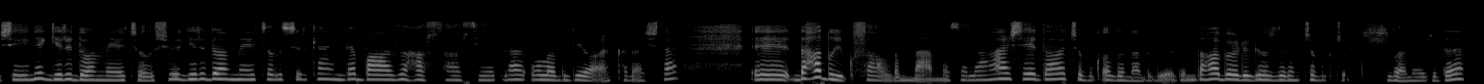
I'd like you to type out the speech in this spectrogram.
şeyine geri dönmeye çalışıyor. Geri dönmeye çalışırken de bazı hassasiyetler olabiliyor arkadaşlar. daha duygusaldım ben mesela. Her şey daha çabuk alınabiliyordum. Daha böyle gözlerim çabuk çabuk sulanırdı.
